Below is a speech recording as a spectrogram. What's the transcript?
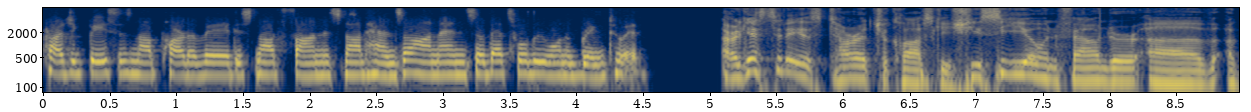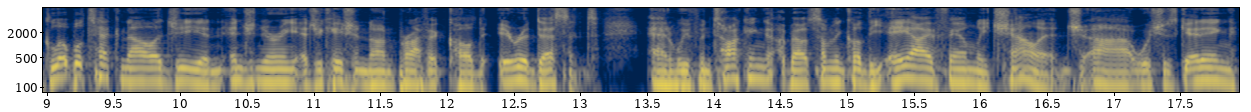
project based is not part of it. It's not fun. It's not hands on. And so that's what we want to bring to it. Our guest today is Tara Chklovski. She's CEO and founder of a global technology and engineering education nonprofit called Iridescent. And we've been talking about something called the AI Family Challenge, uh, which is getting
